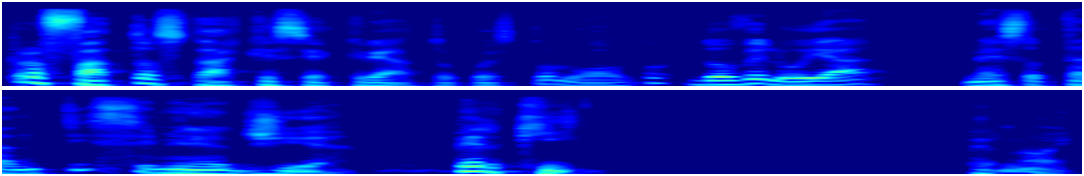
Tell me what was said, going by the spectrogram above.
Però fatto sta che si è creato questo luogo dove lui ha messo tantissime energie per chi? Per noi.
